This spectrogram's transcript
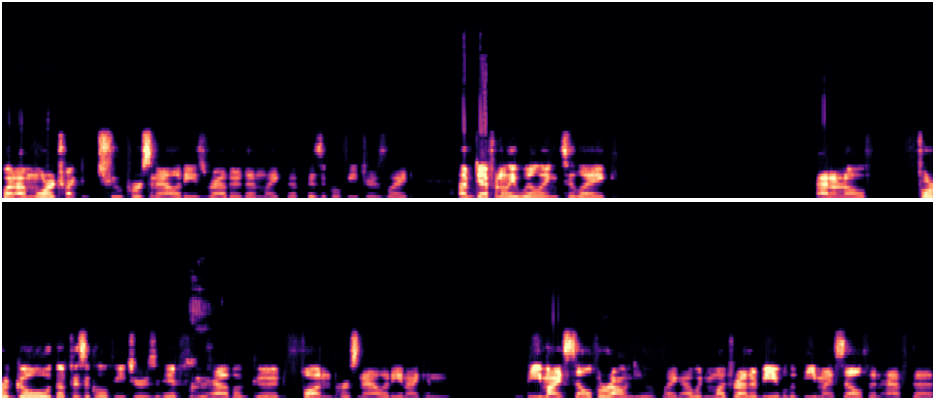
but I'm more attracted to personalities rather than like the physical features. Like, I'm definitely willing to like, I don't know, forego the physical features if right. you have a good, fun personality and I can be myself around you. Like I would much rather be able to be myself than have to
